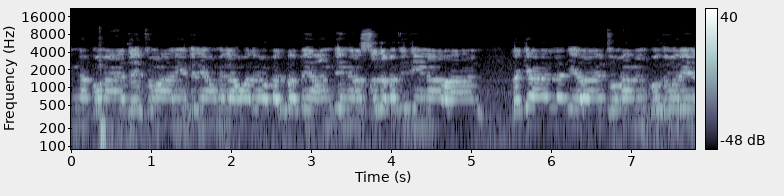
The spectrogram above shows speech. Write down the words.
إنكما أتيتماني في اليوم الأول وقد بقي عندي من الصدقة ديناران فكان الذي رأيتما من قثوره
